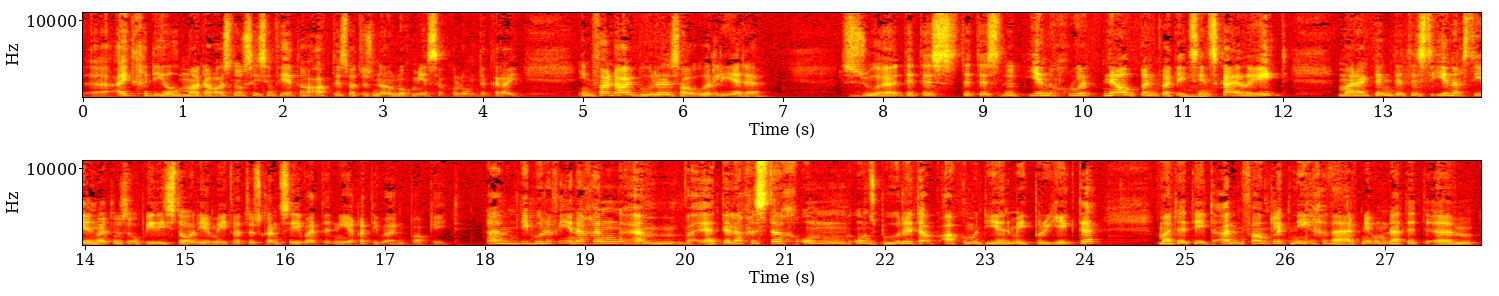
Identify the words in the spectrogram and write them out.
uh, uitgedeel maar daar is nog 46 aktes wat ons nou nog mee sukkel om te kry. En van daai boere is al oorlede. So dit is dit is net een groot knelpunt wat ek sien skuil het. Maar ek dink dit is die enigste een wat ons op hierdie stadium het wat ons kan sê wat 'n negatiewe impak het. Ehm um, die boerevereniging ehm um, het hulle gestig om ons boere te ak akkommodeer met projekte, maar dit het aanvanklik nie gewerk nie omdat dit ehm um,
